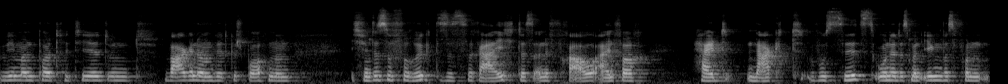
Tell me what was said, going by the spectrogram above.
wie man porträtiert und wahrgenommen wird, gesprochen. Und ich finde das so verrückt, dass es reicht, dass eine Frau einfach halt nackt wo sitzt, ohne dass man irgendwas von,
